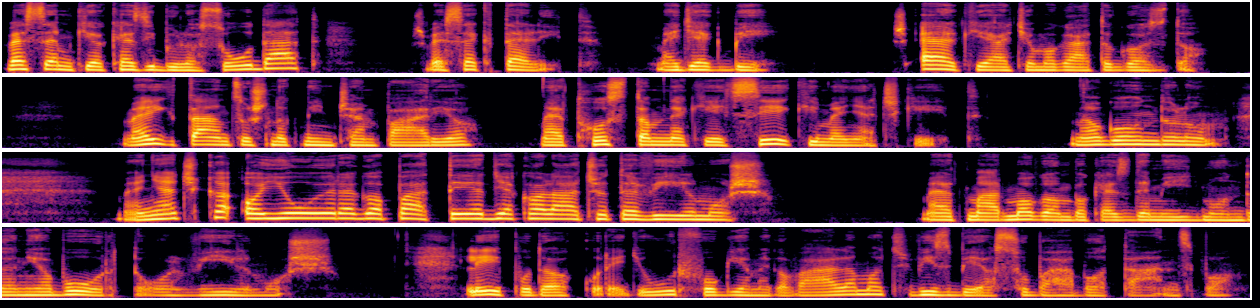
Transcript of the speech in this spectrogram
Veszem ki a keziből a szódát, és veszek telit. Megyek B. És elkiáltja magát a gazda. Melyik táncosnak nincsen párja, mert hoztam neki egy széki menyecskét. Na gondolom, menyecske, a jó öreg apát térgyek alá, te Vilmos mert már magamba kezdem így mondani a bortól, Vilmos. Lép oda akkor egy úr, fogja meg a vállamat, vízbe a szobába a táncba.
